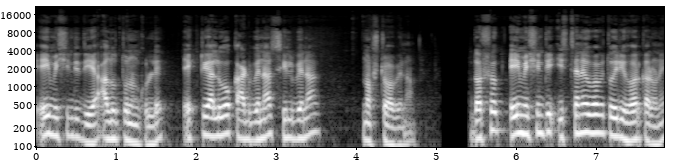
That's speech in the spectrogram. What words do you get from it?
এই মেশিনটি দিয়ে আলু উত্তোলন করলে একটি আলুও কাটবে না ছিলবে না, নষ্ট হবে না। দর্শক, এই মেশিনটি স্থানীয়ভাবে তৈরি হওয়ার কারণে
